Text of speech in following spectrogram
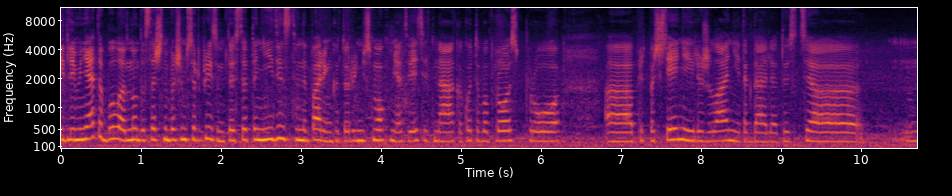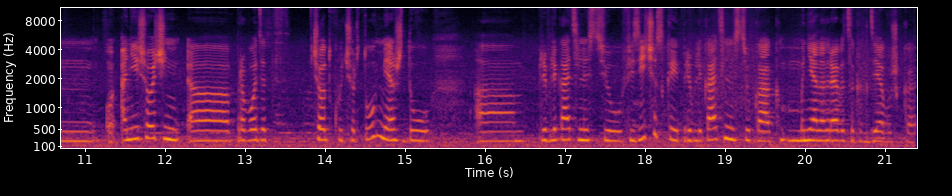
И для меня это было, ну, достаточно большим сюрпризом. То есть это не единственный парень, который не смог мне ответить на какой-то вопрос про э, предпочтения или желания и так далее. То есть э, они еще очень э, проводят четкую черту между а, привлекательностью физической и привлекательностью, как мне она нравится как девушка.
